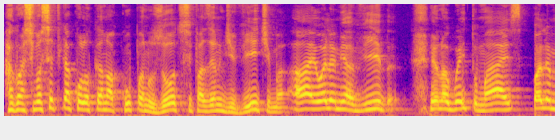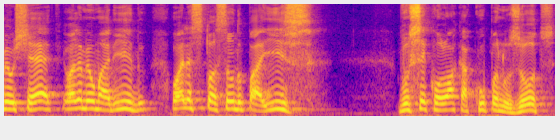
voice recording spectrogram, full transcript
Agora, se você fica colocando a culpa nos outros, se fazendo de vítima, ai, olha a minha vida, eu não aguento mais, olha o meu chefe, olha meu marido, olha a situação do país. Você coloca a culpa nos outros,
